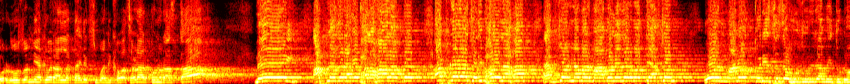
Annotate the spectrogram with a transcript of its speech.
ওর জন্য একেবারে আল্লাহ ডাইরেক্ট সুবানি, খাওয়া ছাড়া আর কোনো রাস্তা নেই। আপনাদের আগে ভালো হওয়া লাগবে। আপনারা যদি ভালো না হন, একজন আমার মা বোনেদের মধ্যে একজন, ওর মানত করিয়েছে যে, হুজুরের আমি দুটো,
